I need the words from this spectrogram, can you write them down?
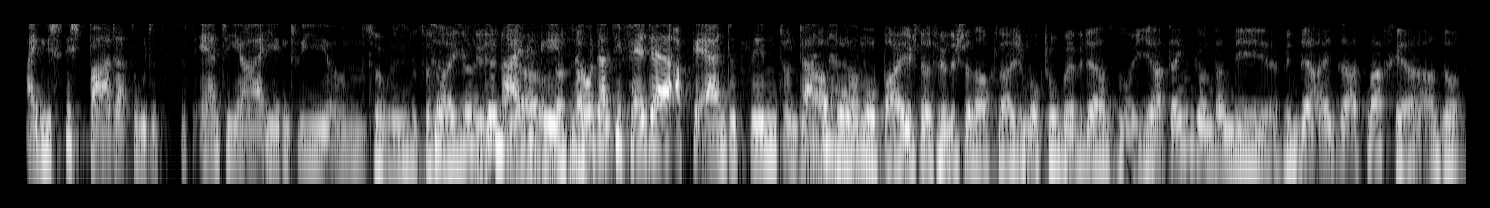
eigentlich sichtbar, dass so das, das Erntejahr irgendwie ähm, zur, zur, zur, Neige geht, zur Neige ja, geht und, ne? und dass die Felder abgeerntet sind und das. Ja, wo, ähm, wobei ich natürlich dann auch gleich im Oktober wieder ans neue Jahr denke und dann die Wintereinsaat mache. Ja, also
